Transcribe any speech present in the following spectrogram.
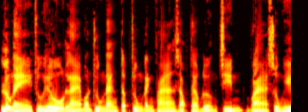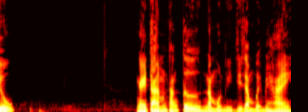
Lúc này chủ yếu là bọn chúng đang tập trung đánh phá dọc theo đường 9 và sông Hiếu. Ngày 8 tháng 4 năm 1972,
